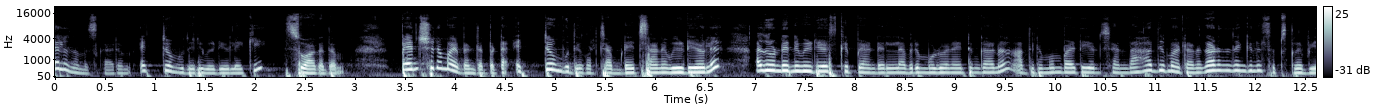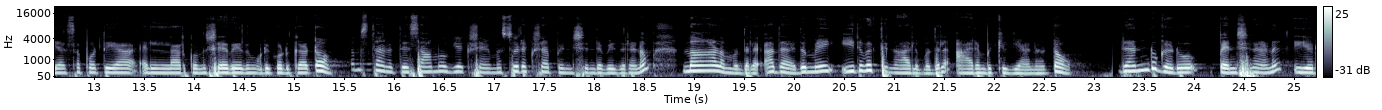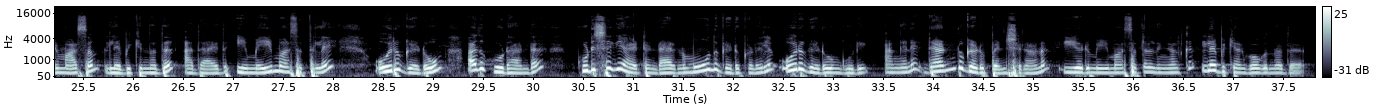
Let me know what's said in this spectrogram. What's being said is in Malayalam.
ഹലോ നമസ്കാരം. ഏറ്റവും പുതിയൊരു വീഡിയോയിലേക്ക് സ്വാഗതം. പെൻഷനുമായി ബന്ധപ്പെട്ട ഏറ്റവും പുതിയ കുറച്ച് അപ്ഡേറ്റ്സ് ആണ് വീഡിയോയിൽ. അതുകൊണ്ട് തന്നെ വീഡിയോ സ്കിപ്പ് ചെയ്യാണ്ട് എല്ലാവരും മുഴുവനായിട്ടും കാണുക. അതിനു മുമ്പായിട്ട് ഈ ഒരു ചാനൽ ആദ്യമായിട്ടാണ് കാണുന്നതെങ്കിൽ സബ്സ്ക്രൈബ് ചെയ്യുക സപ്പോർട്ട് ചെയ്യുക എല്ലാവർക്കും ഒന്ന് ഷെയർ ചെയ്തും കൂടി കൊടുക്കുക കേട്ടോ. സംസ്ഥാനത്തെ സാമൂഹ്യക്ഷേമ സുരക്ഷാ പെൻഷന്റെ വിതരണം നാളെ മുതൽ അതായത് മെയ് ഇരുപത്തിനാല് മുതൽ ആരംഭിക്കുകയാണ് കേട്ടോ. രണ്ടു ഗഡു പെൻഷനാണ് ഈ ഒരു മാസം ലഭിക്കുന്നത്. അതായത് ഈ മെയ് മാസത്തിലെ ഒരു ഗഡുവും അതുകൂടാണ്ട് കുടിശ്ശികയായിട്ടുണ്ടായിരുന്ന മൂന്ന് ഗഡുക്കളിൽ ഒരു ഗഡുവും കൂടി. അങ്ങനെ രണ്ടു ഗഡു പെൻഷനാണ് ഈ ഒരു മെയ് മാസത്തിൽ നിങ്ങൾക്ക് ലഭിക്കാൻ പോകുന്നത്.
